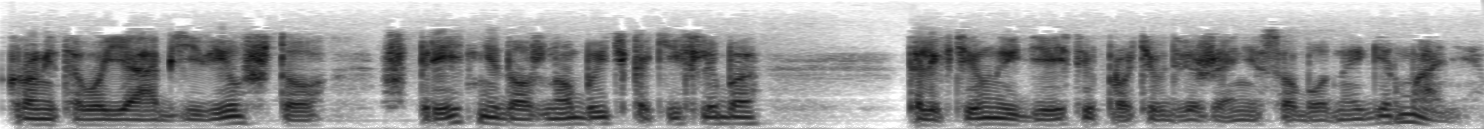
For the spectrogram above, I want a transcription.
Кроме того, я объявил, что впредь не должно быть каких-либо коллективных действий против движения «Свободная Германия»,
